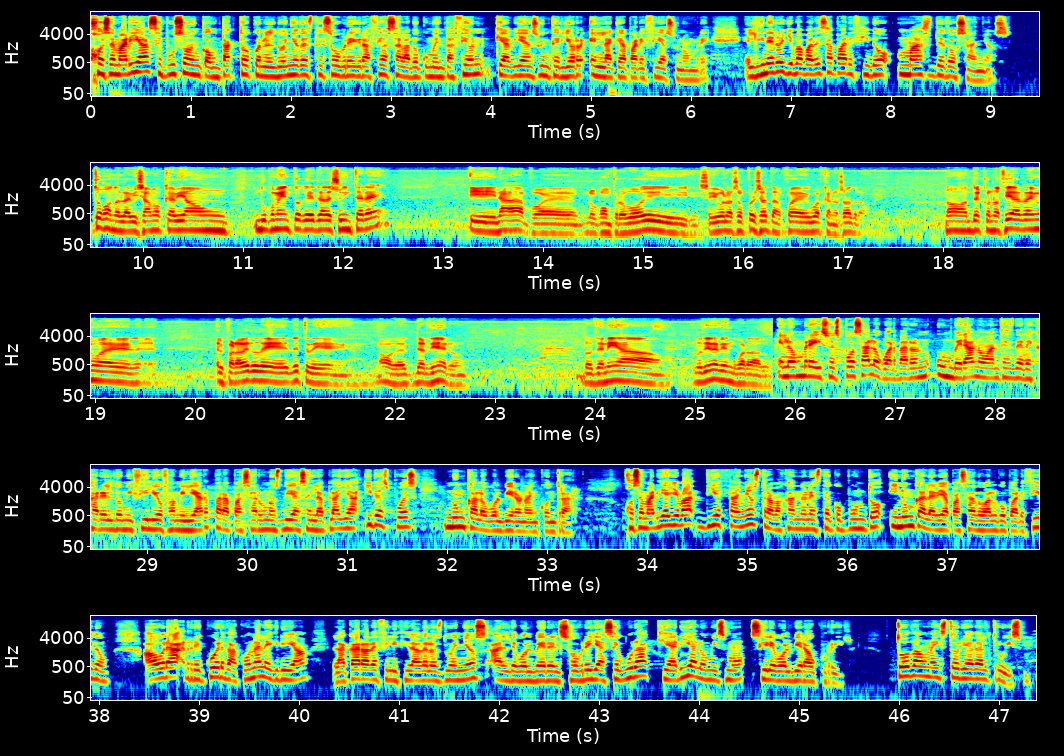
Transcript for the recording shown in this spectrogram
José María se puso en contacto con el dueño de este sobre gracias a la documentación que había en su interior en la que aparecía su nombre. El dinero llevaba desaparecido más de dos años. Cuando le avisamos que había un documento que era de su interés, y nada, pues lo comprobó y se llevó la sorpresa, fue igual que nosotros. No desconocía ahora mismo el, paradero de, este, del dinero. Lo tenía, lo tiene bien guardado. El hombre y su esposa lo guardaron un verano antes de dejar el domicilio familiar para pasar unos días en la playa y después nunca lo volvieron a encontrar. José María lleva 10 años trabajando en este copunto y nunca le había pasado algo parecido. Ahora recuerda con alegría la cara de felicidad de los dueños al devolver el sobre y asegura que haría lo mismo si le volviera a ocurrir. Toda una historia de altruismo.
